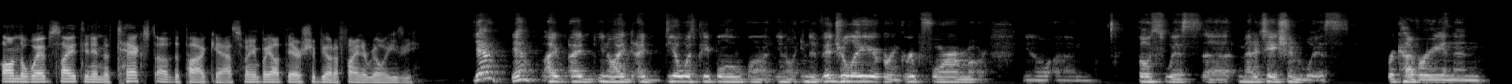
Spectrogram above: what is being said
on the website and in the text of the podcast, so anybody out there should be able to find it real easy. Yeah, yeah. I, I you know, I, I deal with people, uh, you know, individually or in group form, or you know, um, both with uh, meditation, with recovery, and then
